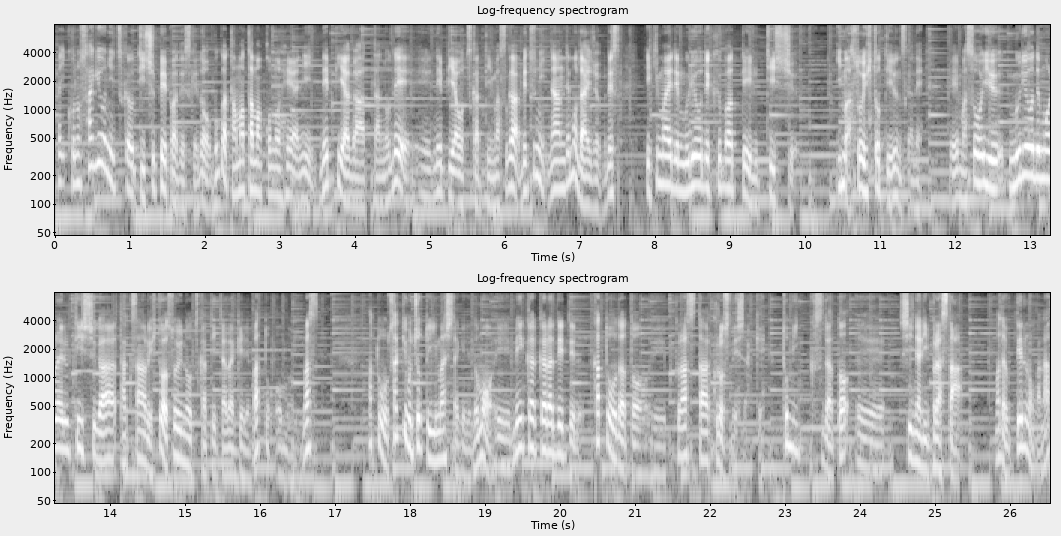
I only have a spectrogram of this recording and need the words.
はい、この作業に使うティッシュペーパーですけど僕はたまたまこの部屋にネピアがあったのでネピアを使っていますが別に何でも大丈夫です。駅前で無料で配っているティッシュ。今そういう人っているんですかね、えー、まあ、そういう無料でもらえるティッシュがたくさんある人はそういうのを使っていただければと思います。あとさっきもちょっと言いましたけれども、えー、メーカーから出てる加藤だと、えー、プラスタークロスでしたっけ？トミックスだと、えシーナリープラスターまだ売ってるのかな？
